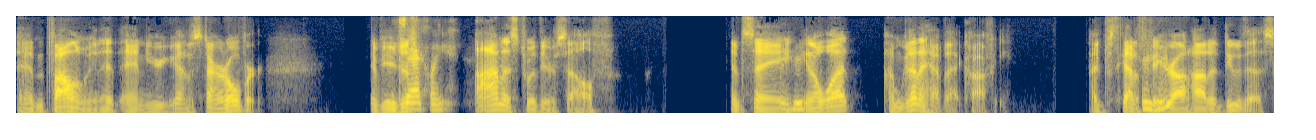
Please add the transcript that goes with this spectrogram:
and following it, and you got to start over. If you're exactly. just honest with yourself and say, mm-hmm. you know what, I'm going to have that coffee. I just got to mm-hmm. figure out how to do this.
